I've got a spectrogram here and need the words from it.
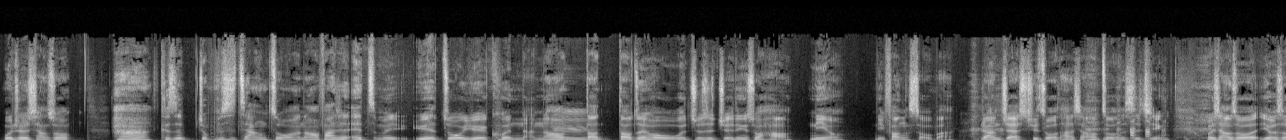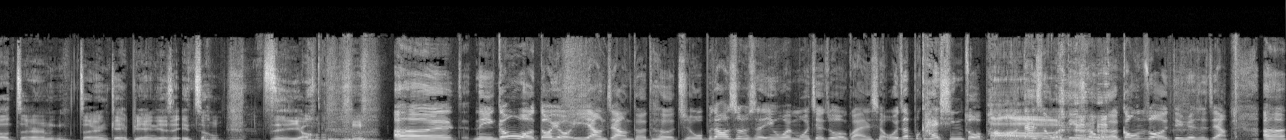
我就想说，哈，可是就不是这样做啊，然后发现哎，怎么越做越困难，然后到到最后，我就是决定说，好，Neil。你放手吧，让 Jess 去做他想要做的事情。我想说，有时候责任责任给别人也是一种自由。呃，你跟我都有一样这样的特质，我不知道是不是因为摩羯座的关系，我这不开星座跑啊。但是我的确，我的工作的确是这样。呃，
